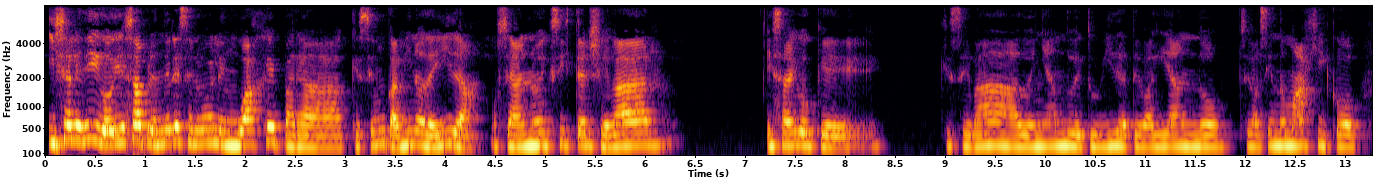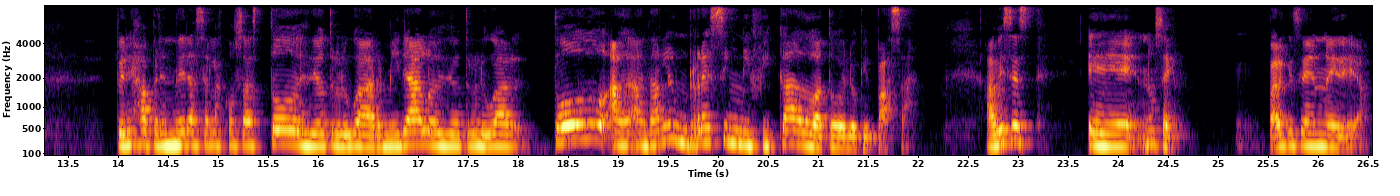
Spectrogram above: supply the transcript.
y ya les digo, y es aprender ese nuevo lenguaje para que sea un camino de ida. O sea, no existe el llegar, es algo que, que se va adueñando de tu vida, te va guiando, se va haciendo mágico, pero es aprender a hacer las cosas todo desde otro lugar, mirarlo desde otro lugar, todo a, darle un resignificado a todo lo que pasa. A veces, eh, no sé, para que se den una idea,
